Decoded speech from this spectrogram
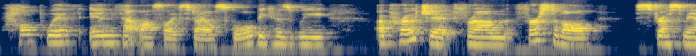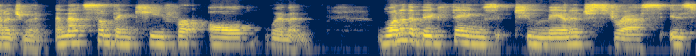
help with in Fat Loss Lifestyle School because we approach it from, first of all, stress management. And that's something key for all women. One of the big things to manage stress is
